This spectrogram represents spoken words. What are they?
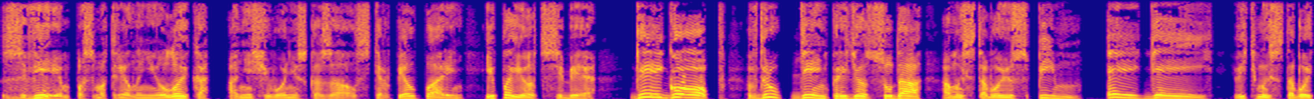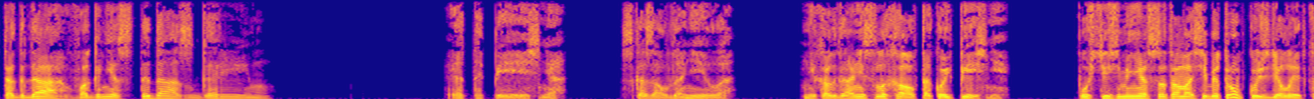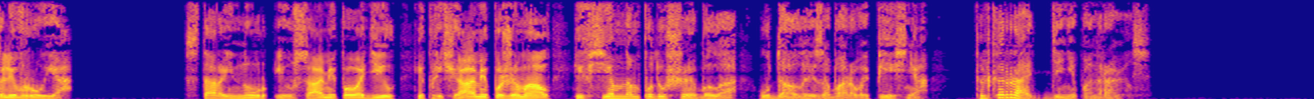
Зверем посмотрел на нее Лойка, а ничего не сказал. Стерпел парень и поет себе. «Гей-гоп! Вдруг день придет сюда, а мы с тобою спим. Эй, гей! Ведь мы с тобой тогда в огне стыда сгорим». «Это песня», — сказал Данила. «Никогда не слыхал такой песни. Пусть из меня сатана себе трубку сделает, коли вру я. Старый Нур и усами поводил, и плечами пожимал, и всем нам по душе была удалая Забарова песня. Только Радди не понравилась.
